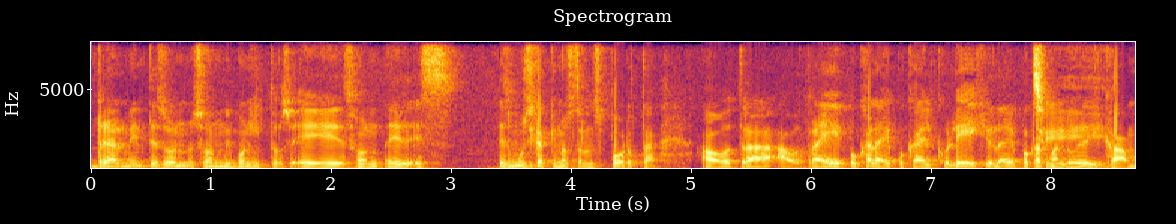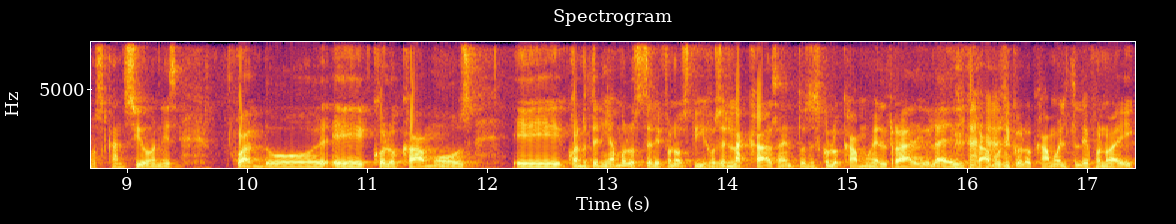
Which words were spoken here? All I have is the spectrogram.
realmente son, son muy bonitos. Eh, son, es, es música que nos transporta a otra, a otra época, la época del colegio, la época cuando dedicábamos canciones, cuando eh, colocábamos eh, cuando teníamos los teléfonos fijos en la casa, entonces colocábamos el radio y la dedicábamos y colocábamos el teléfono ahí.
